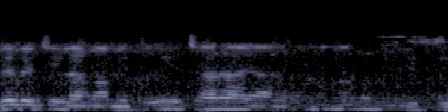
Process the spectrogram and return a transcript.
ভেবেছিলাম আমি তুই ছাড়া আর মরণ নীতি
